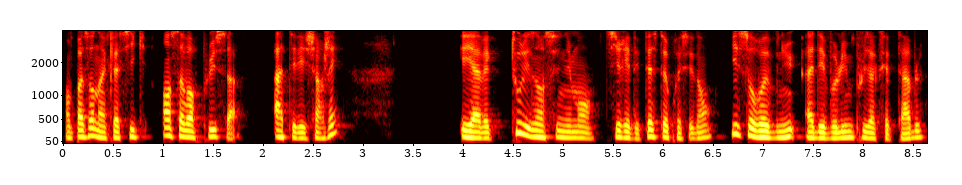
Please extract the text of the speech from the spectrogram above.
en passant d'un classique en savoir plus à à télécharger, et avec tous les enseignements tirés des tests précédents, ils sont revenus à des volumes plus acceptables,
